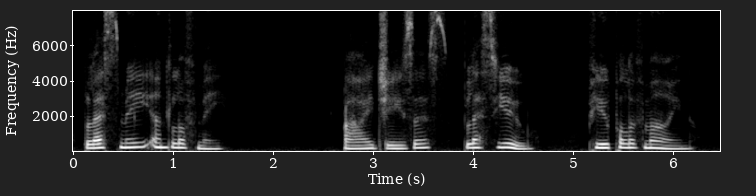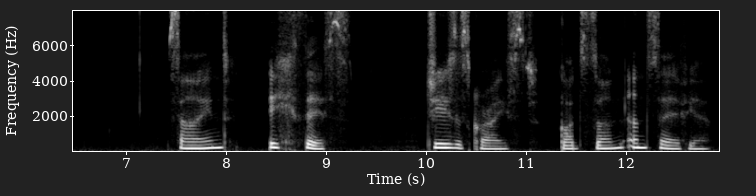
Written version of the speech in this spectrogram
Bless me and love me. I, Jesus, bless you, pupil of mine. Signed, Ichthys, Jesus Christ, God's Son and Saviour.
